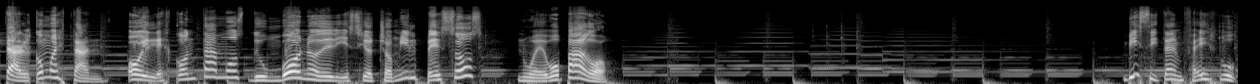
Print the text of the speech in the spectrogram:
tal? ¿Cómo están? Hoy les contamos de un bono de 18 mil pesos nuevo pago. Visita en Facebook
